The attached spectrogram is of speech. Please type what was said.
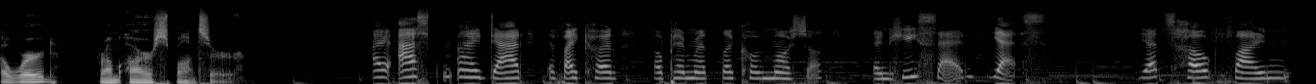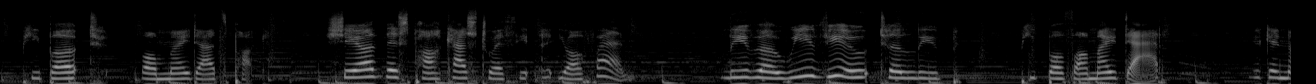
a word from our sponsor. I asked my dad if I could help him with the commercial, and he said yes. Let's help find people for my dad's podcast. Share this podcast with y- your friends. Leave a review to leave people for my dad. You can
